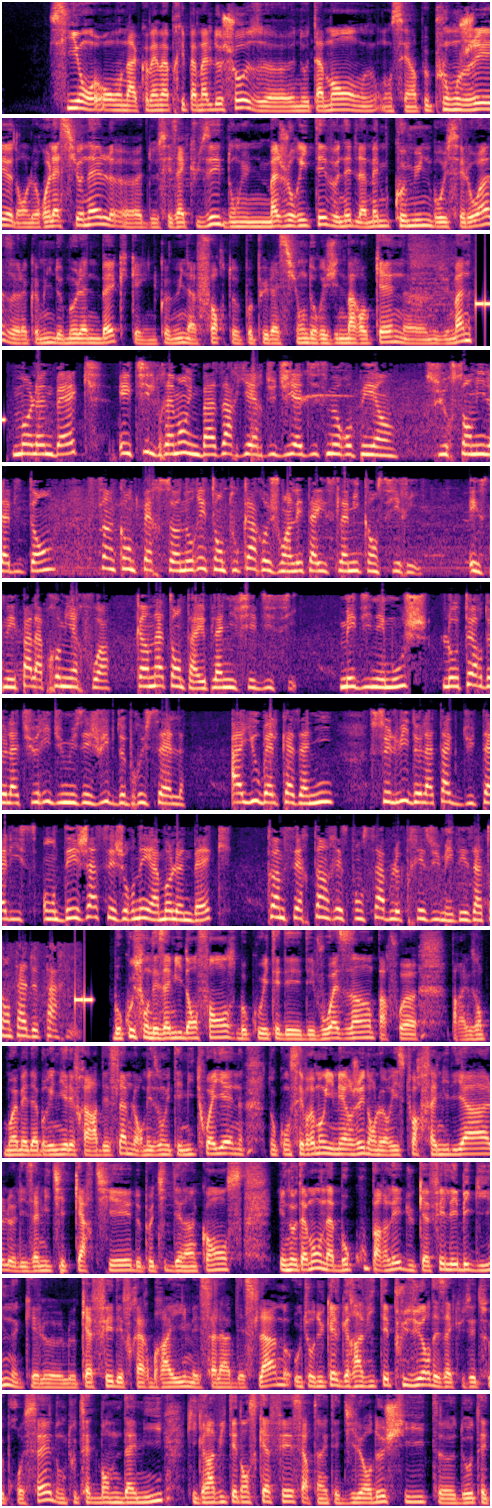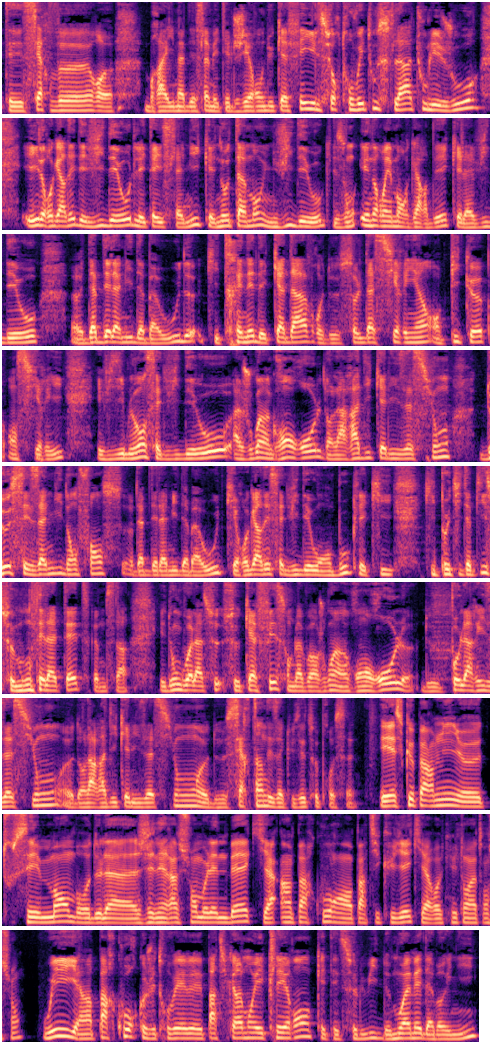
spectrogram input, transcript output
Si on, a quand même appris pas mal de choses, euh, notamment on, s'est un peu plongé dans le relationnel euh, de ces accusés, dont une majorité venait de la même commune bruxelloise, la commune de Molenbeek, qui est une commune à forte population d'origine marocaine euh, musulmane. Molenbeek est-il vraiment une base arrière du djihadisme européen? Sur 100 000 habitants, 50 personnes auraient en tout cas rejoint l'État islamique en Syrie. Et ce n'est pas la première fois qu'un attentat est planifié d'ici. Médine Mouche, l'auteur de la tuerie du musée juif de Bruxelles, Ayoub El Kazani, celui de l'attaque du Thalys, ont déjà séjourné à Molenbeek, comme certains responsables présumés des attentats de Paris. Beaucoup sont des amis d'enfance, beaucoup étaient des, des, voisins. Parfois, par exemple, Mohamed Abrigny et les frères Abdeslam, leur maison était mitoyenne. Donc on s'est vraiment immergé dans leur histoire familiale, les amitiés de quartier, de petite délinquance. Et notamment, on a beaucoup parlé du café Les Béguines, qui est le, le, café des frères Brahim et Salah Abdeslam, autour duquel gravitaient plusieurs des accusés de ce procès. Donc toute cette bande d'amis qui gravitaient dans ce café. Certains étaient dealers de shit, euh, d'autres étaient serveurs. Euh, Brahim Abdeslam était le gérant du café. Ils se retrouvaient tous là, tous les jours, et ils regardaient des vidéos de l'État islamique et notamment une vidéo qu'ils ont énormément regardée, qui est la vidéo euh, d'Abdelhamid Abaoud qui traînait des cadavres de soldats syriens en pick-up en Syrie. Et visiblement, cette vidéo a joué un grand rôle dans la radicalisation de ses amis d'enfance d'Abdelhamid Abaoud qui regardaient cette vidéo en boucle et qui, petit à petit se montaient la tête comme ça. Et donc voilà, ce, ce café semble avoir joué un grand rôle de polarisation euh, dans la radicalisation euh, de certains des accusés de ce procès. Et est-ce que parmi tous ces membres de la génération Molenbeek, qu'il y a un parcours en particulier qui a retenu ton attention? Oui, il y a un parcours que j'ai trouvé particulièrement éclairant, qui était celui de Mohamed Abrini,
